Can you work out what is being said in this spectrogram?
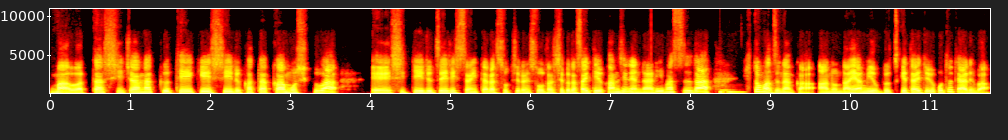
まあ、私じゃなく提携している方か、もしくは、えー、知っている税理士さんいたらそちらに相談してくださいという感じにはなりますが、うん、ひとまずなんか、あの、悩みをぶつけたいということであれば、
